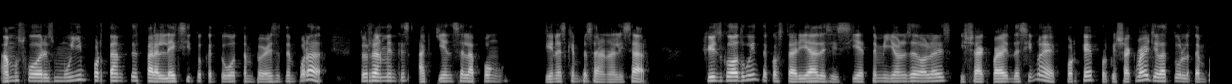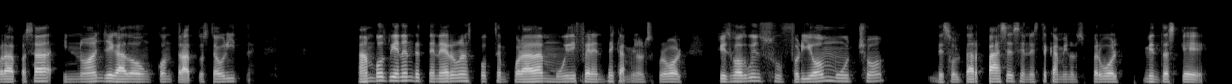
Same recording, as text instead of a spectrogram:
ambos jugadores muy importantes para el éxito que tuvo Tampa Bay esta temporada. Entonces realmente es a quién se la pongo. Tienes que empezar a analizar. Chris Godwin te costaría 17 millones de dólares y Shaq Barrett 19. ¿Por qué? Porque Shaq Barrett ya la tuvo la temporada pasada y no han llegado a un contrato hasta ahorita. Ambos vienen de tener una temporada muy diferente camino al Super Bowl. Chris Godwin sufrió mucho de soltar pases en este camino al Super Bowl, mientras que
